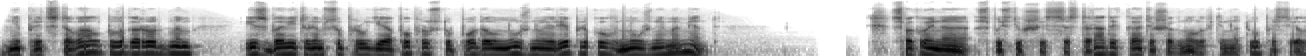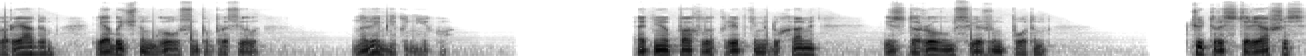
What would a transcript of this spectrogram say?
не представал благородным избавителем супруги, а попросту подал нужную реплику в нужный момент. Спокойно спустившись с эстрады, Катя шагнула в темноту, присела рядом и обычным голосом попросила «Налей мне коньяку». От нее пахло крепкими духами и здоровым свежим потом. Чуть растерявшись,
